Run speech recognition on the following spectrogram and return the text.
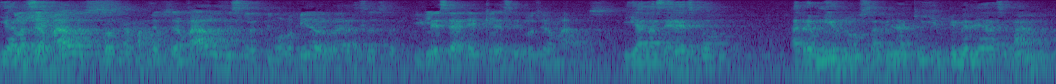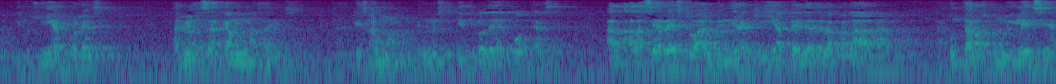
Y a los, llamados, los llamados, los llamados, dice la etimología, ¿verdad? iglesia, eclesia, los llamados. Y al hacer esto, al reunirnos, al venir aquí el primer día de la semana y los miércoles, también nos acercamos más a Dios, que es como en nuestro título del podcast. Al, hacer esto, al venir aquí a pedir de la palabra, a juntarnos como iglesia,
